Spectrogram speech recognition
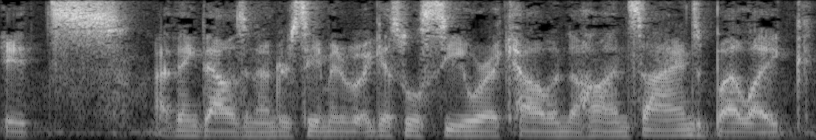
it's I think that was an understatement. But I guess we'll see where Calvin DeHaan signs. But like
